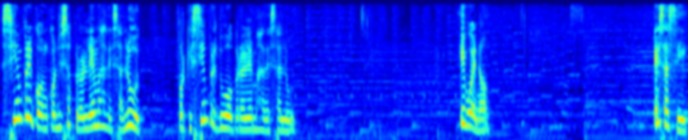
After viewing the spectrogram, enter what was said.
siempre con, con, esos problemas de salud, porque siempre tuvo problemas de salud. Y bueno, es así,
